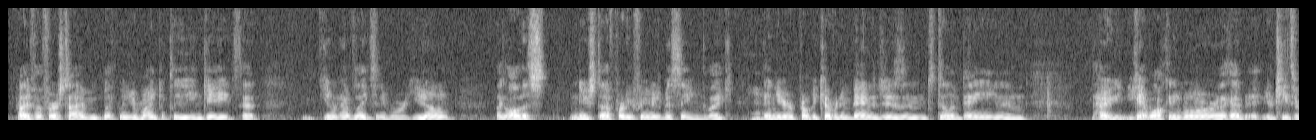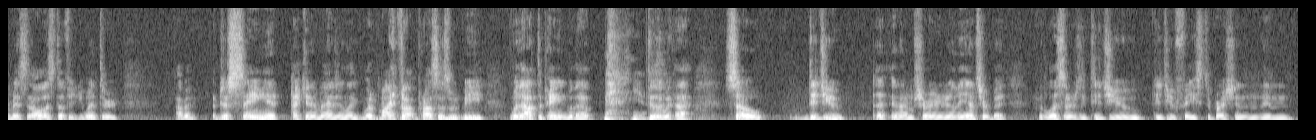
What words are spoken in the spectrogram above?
probably for the first time, like when your mind completely engaged, that you don't have legs anymore. You don't like all this new stuff. Part of your fingers missing. Like Yeah. and you're probably covered in bandages and still in pain and how you you can't walk anymore. Like I, your teeth are missing. All the stuff that you went through. I've been just saying it. I can imagine like what my thought process would be without the pain, without Yeah. dealing with that. So, did you? uh, And I'm sure I know the answer, but for the listeners, like, did you did you face depression and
